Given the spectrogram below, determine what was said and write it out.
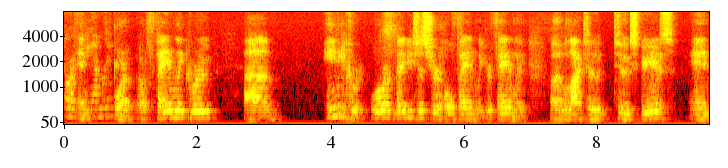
Or a And- family. or or family group, um, any group, or maybe just your whole family, your family uh, would like to to experience and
